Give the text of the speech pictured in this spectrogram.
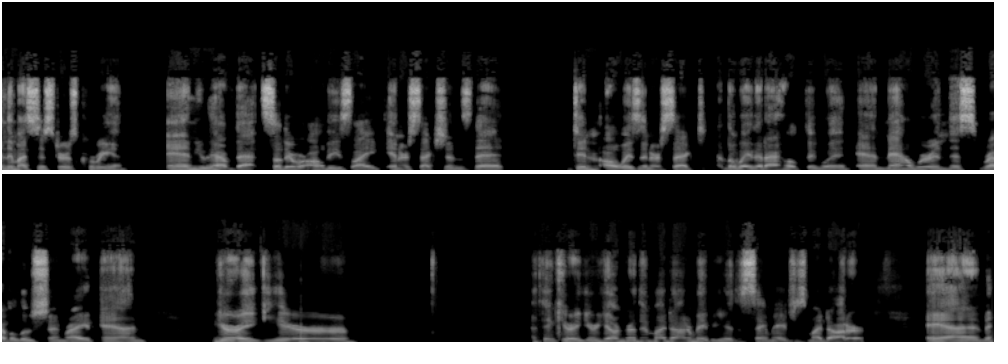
And then my sister is Korean, and you have that. So there were all these like intersections that didn't always intersect the way that I hoped they would. And now we're in this revolution, right? And you're a year, I think you're a year younger than my daughter. Maybe you're the same age as my daughter. And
